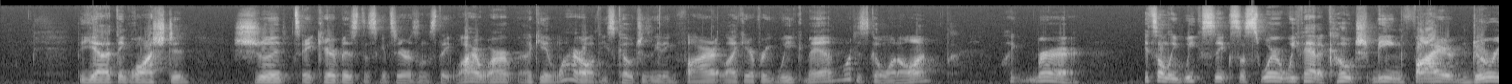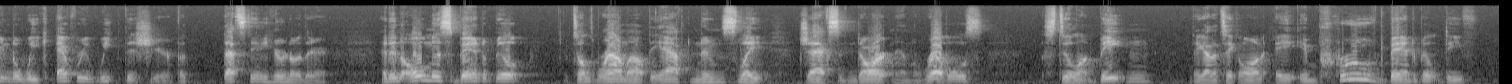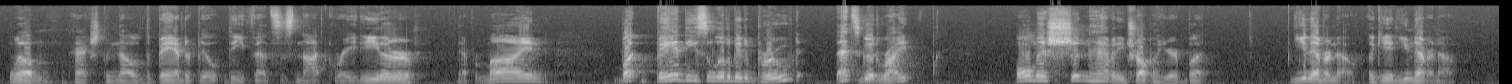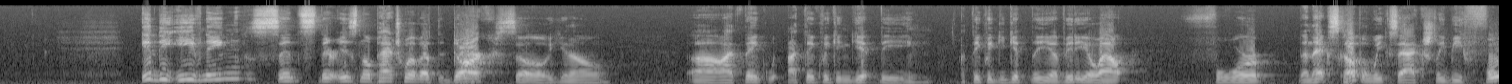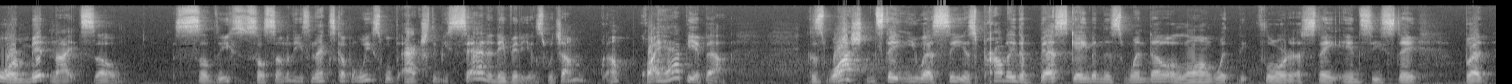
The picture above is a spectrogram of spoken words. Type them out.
But yeah, I think Washington should take care of business against Arizona State. Why, why again, why are all these coaches getting fired like every week, man? What is going on? Like, bruh. It's only week six. I swear we've had a coach being fired during the week every week this year, but that's neither here nor there. And then Ole Miss Vanderbilt to round out the afternoon slate. Jackson Dart and the Rebels still unbeaten. They got to take on a improved Vanderbilt def. Well, actually no, the Vanderbilt defense is not great either. Never mind. But Vandy's a little bit improved. That's good, right? Ole Miss shouldn't have any trouble here, but you never know. Again, you never know. In the evening, since there is no Pac-12 after dark, so you know, uh, I think I think we can get the I think we can get the uh, video out for the next couple weeks actually before midnight. So so these so some of these next couple weeks will actually be Saturday videos, which I'm I'm quite happy about. Because Washington State USC is probably the best game in this window, along with the Florida State NC State. But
